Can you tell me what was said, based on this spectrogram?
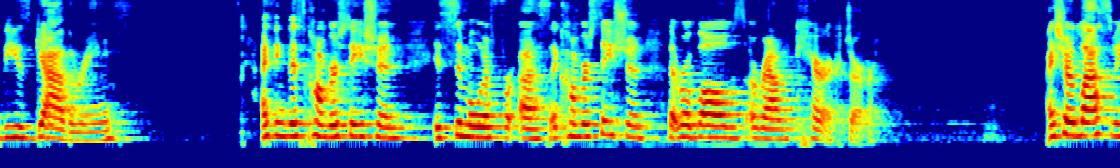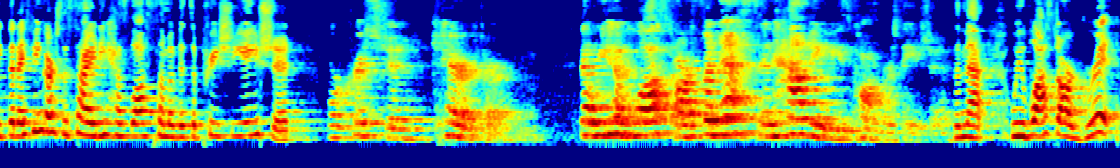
these gatherings, I think this conversation is similar for us a conversation that revolves around character. I shared last week that I think our society has lost some of its appreciation for Christian character. That we have lost our finesse in having these conversations, and that we've lost our grit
